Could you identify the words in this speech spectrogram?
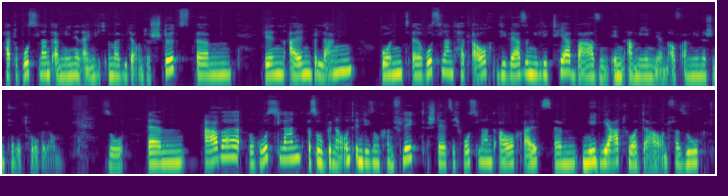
hat Russland Armenien eigentlich immer wieder unterstützt ähm, in allen Belangen. Und äh, Russland hat auch diverse Militärbasen in Armenien auf armenischem Territorium. So. Ähm, aber Russland, also genau, und in diesem Konflikt stellt sich Russland auch als ähm, Mediator dar und versucht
